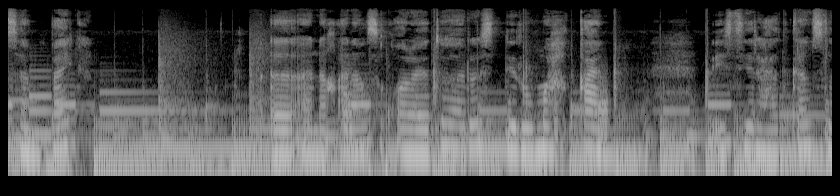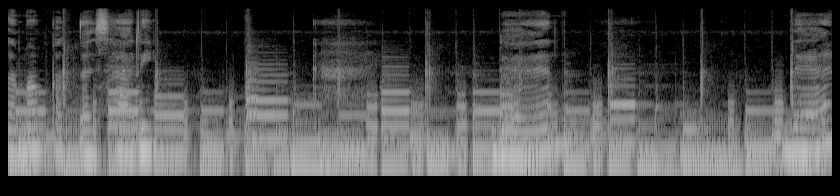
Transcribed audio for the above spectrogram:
Sampai kan eh, anak-anak sekolah itu harus dirumahkan diistirahatkan selama 14 hari. Dan dan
